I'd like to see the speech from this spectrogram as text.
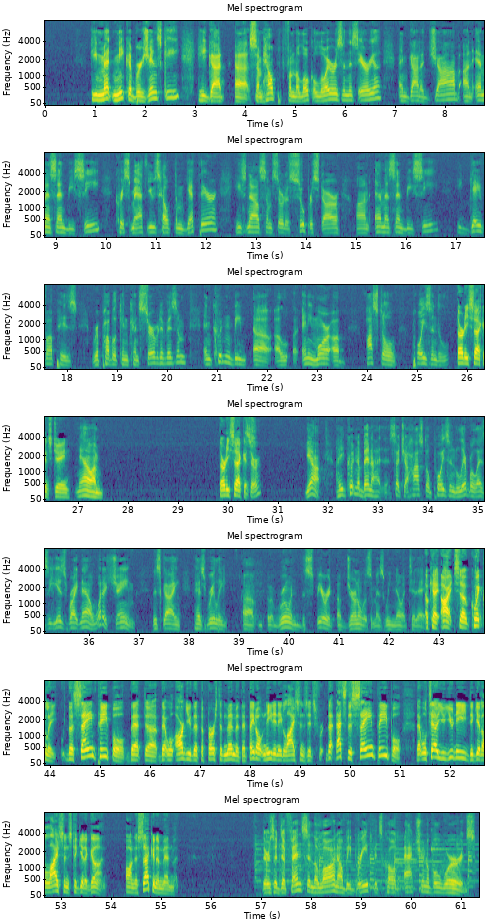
He met Mika Brzezinski. He got uh, some help from the local lawyers in this area and got a job on MSNBC Chris Matthews helped him get there. He's now some sort of superstar on MSNBC. He gave up his Republican conservatism and couldn't be uh, a, any more a hostile, poisoned. 30 seconds, Gene. Now I'm. 30 seconds. Sir? Yeah. He couldn't have been a, such a hostile, poisoned liberal as he is right now. What a shame. This guy has really uh, ruined the spirit of journalism as we know it today. Okay, all right. So quickly, the same people that uh, that will argue that the First Amendment that they don't need any license, it's fr- that that's the same people that will tell you you need to get a license to get a gun on the Second Amendment. There's a defense in the law, and I'll be brief. It's called actionable words.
